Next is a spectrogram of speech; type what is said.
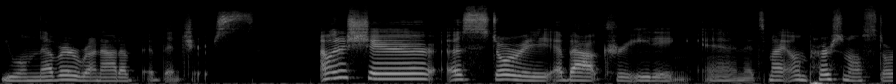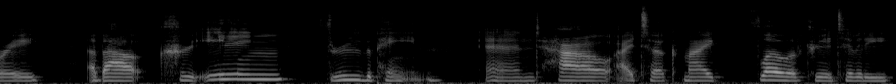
you will never run out of adventures. I want to share a story about creating, and it's my own personal story about creating through the pain and how I took my flow of creativity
